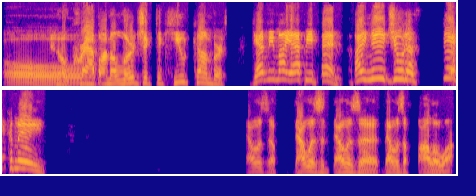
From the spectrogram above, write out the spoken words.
oh. Oh crap! I'm allergic to cucumbers. Get me my EpiPen. I need you to stick me. That was a that was a, that was a that was a follow up.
